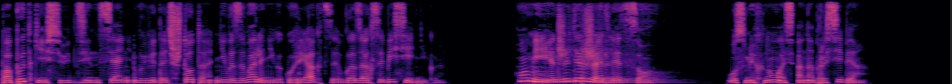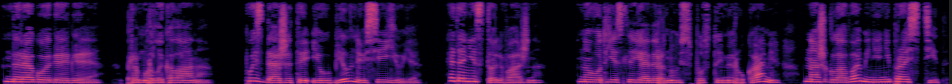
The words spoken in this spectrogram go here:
Попытки Сюй Цзин Сянь выведать что-то не вызывали никакой реакции в глазах собеседника. «Умеет же держать лицо», Усмехнулась она про себя. «Дорогой ГГ», — промурлыкала она, — «пусть даже ты и убил Люси Юя, это не столь важно. Но вот если я вернусь с пустыми руками, наш глава меня не простит.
